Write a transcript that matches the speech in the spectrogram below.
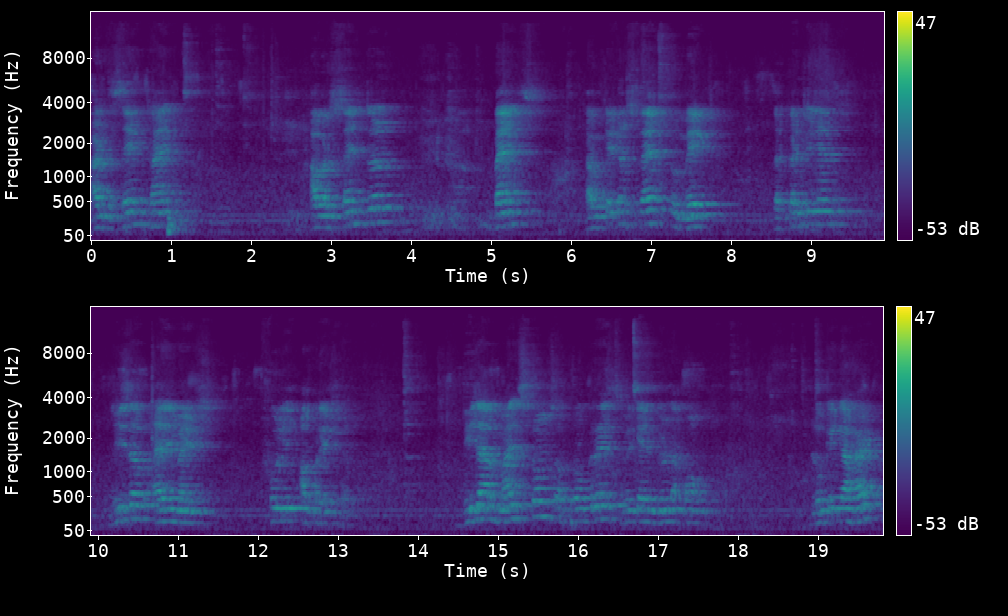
At the same time, our central banks have taken steps to make the contingent reserve arrangements fully operational. These are milestones of progress we can build upon. Looking ahead,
